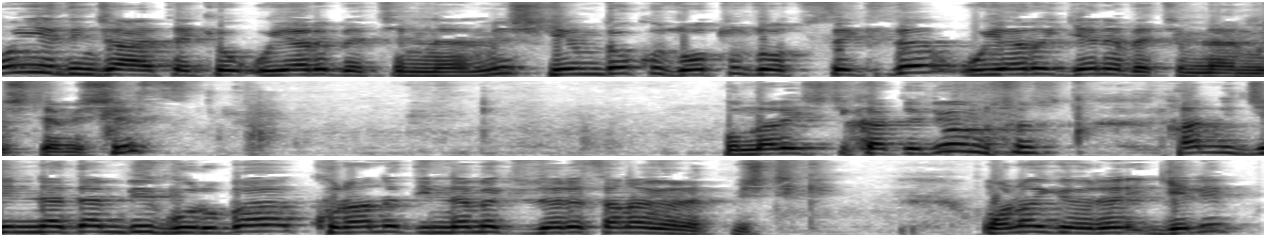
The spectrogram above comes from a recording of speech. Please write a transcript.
17. ayetteki uyarı betimlenmiş. 29, 30, 38'de uyarı gene betimlenmiş demişiz. Bunlara hiç dikkat ediyor musunuz? Hani cinleden bir gruba Kur'an'ı dinlemek üzere sana yönetmiştik. Ona göre gelip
